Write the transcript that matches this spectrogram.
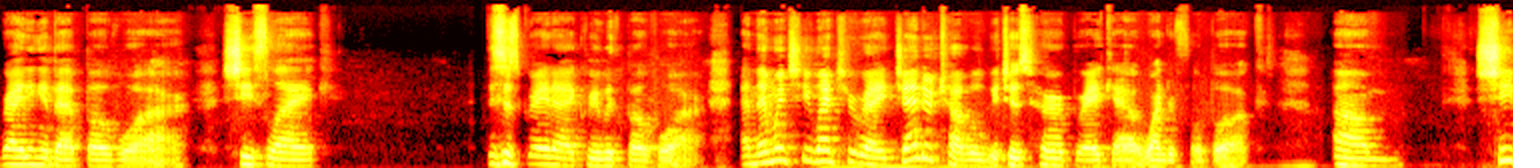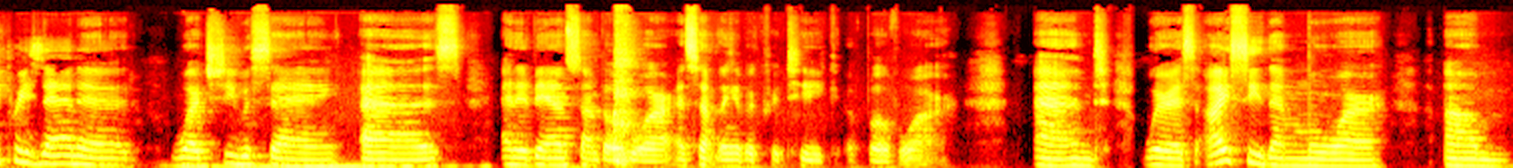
writing about Beauvoir, she's like, this is great. I agree with Beauvoir. And then when she went to write Gender Trouble, which is her breakout, wonderful book, um, she presented what she was saying as an advance on Beauvoir and something of a critique of Beauvoir. And whereas I see them more, um,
